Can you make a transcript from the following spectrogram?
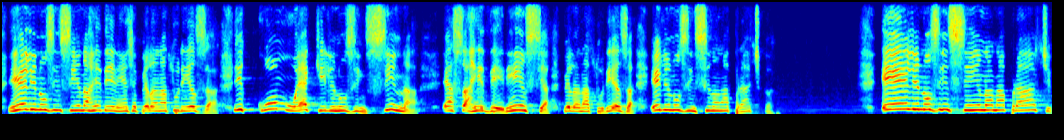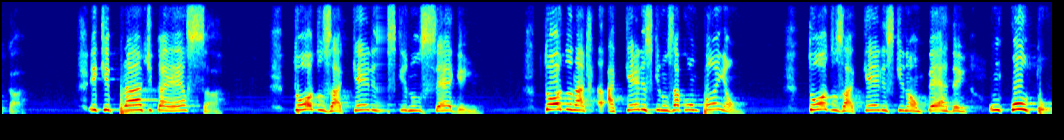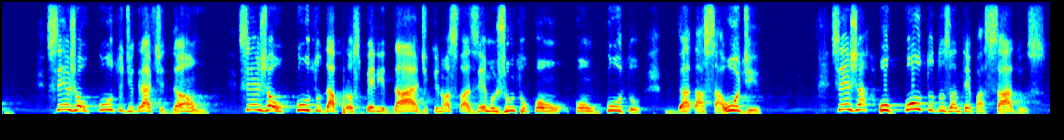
Ele nos ensina a reverência pela natureza. E como é que ele nos ensina essa reverência pela natureza? Ele nos ensina na prática. Ele nos ensina na prática. E que prática é essa? Todos aqueles que nos seguem todos aqueles que nos acompanham, todos aqueles que não perdem um culto, seja o culto de gratidão, seja o culto da prosperidade que nós fazemos junto com, com o culto da, da saúde, seja o culto dos antepassados.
